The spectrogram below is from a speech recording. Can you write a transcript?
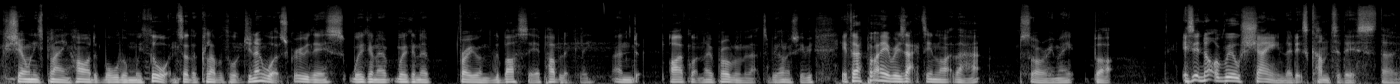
Koscielny's playing harder ball than we thought, and so the club have thought, do you know what? Screw this. We're gonna we're gonna throw you under the bus here publicly, and I've got no problem with that. To be honest with you, if that player is acting like that, sorry, mate, but Is it not a real shame that it's come to this, though?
